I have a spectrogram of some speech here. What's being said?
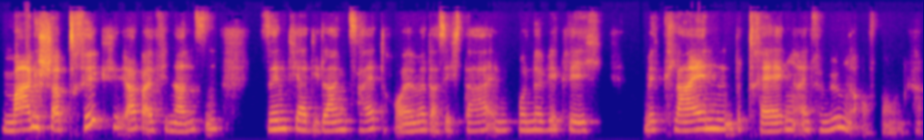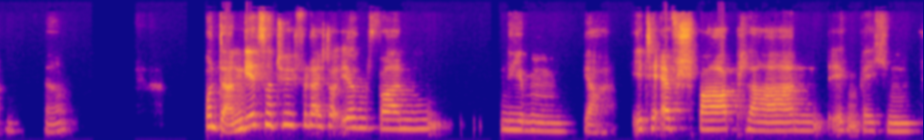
magischer Trick, ja, bei Finanzen sind ja die langen Zeiträume, dass ich da im Grunde wirklich mit kleinen Beträgen ein Vermögen aufbauen kann, ja. Und dann geht's natürlich vielleicht auch irgendwann neben ja, ETF-Sparplan, irgendwelchen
